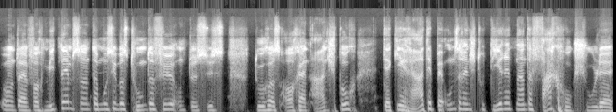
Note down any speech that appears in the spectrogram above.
und einfach mitnehme, sondern da muss ich was tun dafür und das ist durchaus auch ein Anspruch, der gerade bei unseren Studierenden an der Fachhochschule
